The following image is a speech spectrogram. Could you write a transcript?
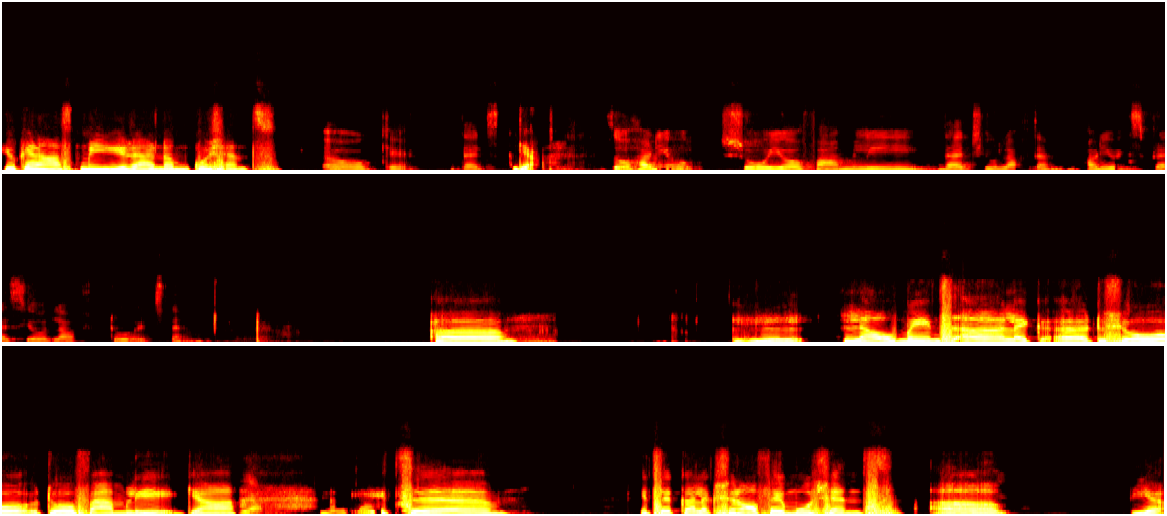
you can ask me random questions. Okay, that's Yeah. So, how do you show your family that you love them? How do you express your love towards them? Uh, l- love means uh, like uh, to show to a family. Yeah, Yeah, it's a it's a collection of emotions. Uh, yeah,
